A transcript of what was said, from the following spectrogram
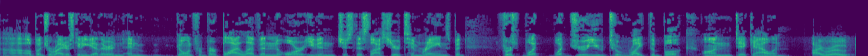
uh, a bunch of writers getting together and, and going for Bert Blyleven or even just this last year, Tim Raines. But first, what, what drew you to write the book on Dick Allen? I wrote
